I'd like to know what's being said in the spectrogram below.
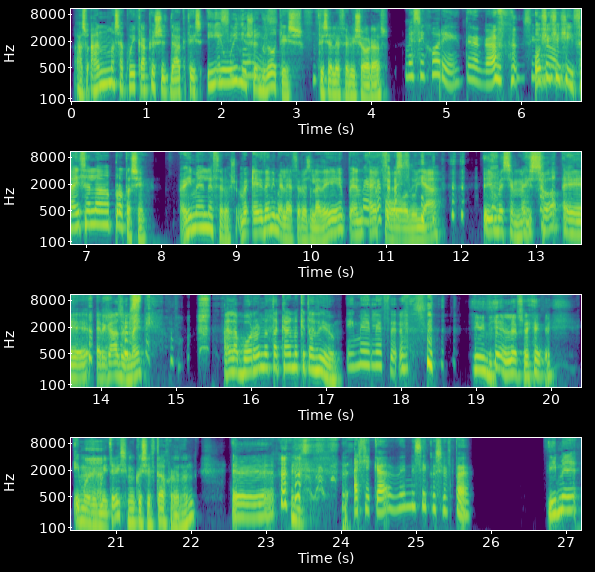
Ας, αν μας ακούει κάποιος συντάκτης ή ο ίδιος ο εκδότης της ελεύθερης ώρας. Με συγχωρεί, τι να κάνω. όχι, όχι, όχι, θα ήθελα πρόταση. Είμαι ελεύθερος. Ε, δεν είμαι ελεύθερος δηλαδή. Ε, έχω δουλειά. είμαι σε μέσο. Ε, εργάζομαι. αλλά μπορώ να τα κάνω και τα δύο. Είμαι ελεύθερος. Είμαι ελεύθερο. Είμαι ο Δημήτρης, είμαι 27 χρονών. Ε... Αρχικά δεν είσαι 27. Είμαι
